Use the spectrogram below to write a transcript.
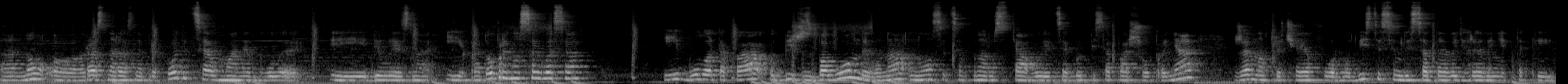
Е, ну, Раз на раз не приходиться. У мене була і білизна, і яка добре носилася, і була така, от більш з бавовни, вона носиться, вона розтягується якби після першого прання, вже вона втрачає форму. 279 гривень такий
